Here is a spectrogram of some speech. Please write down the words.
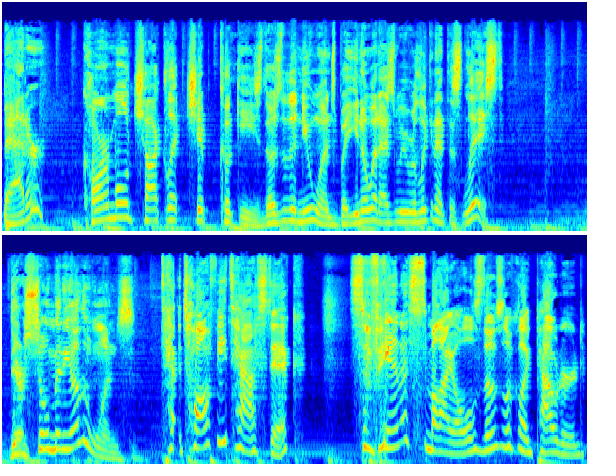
batter. Caramel chocolate chip cookies. Those are the new ones. But you know what? As we were looking at this list, there are so many other ones. T- Toffee Tastic, Savannah Smiles. Those look like powdered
